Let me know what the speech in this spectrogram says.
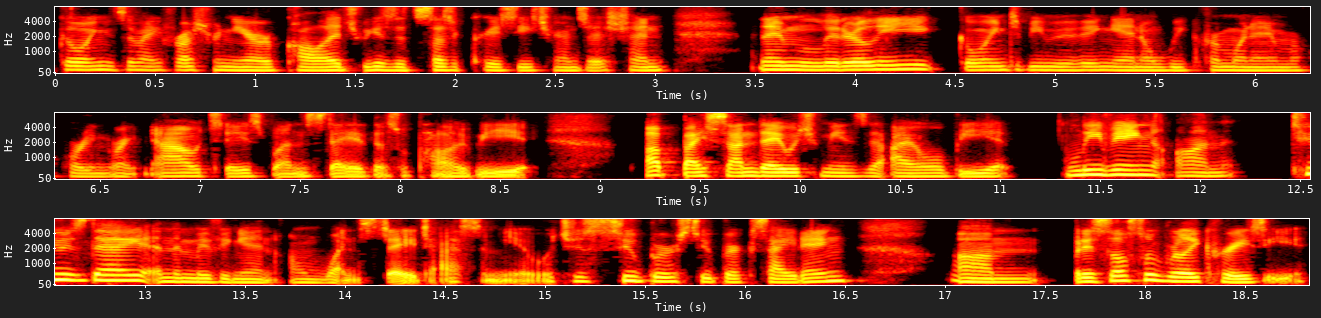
going into my freshman year of college because it's such a crazy transition. And I'm literally going to be moving in a week from when I'm recording right now. Today's Wednesday. This will probably be up by Sunday, which means that I will be leaving on Tuesday and then moving in on Wednesday to SMU, which is super, super exciting. Um, but it's also really crazy.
